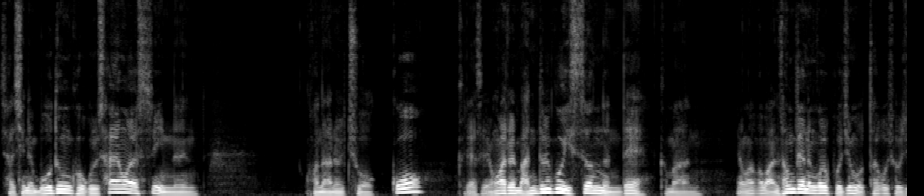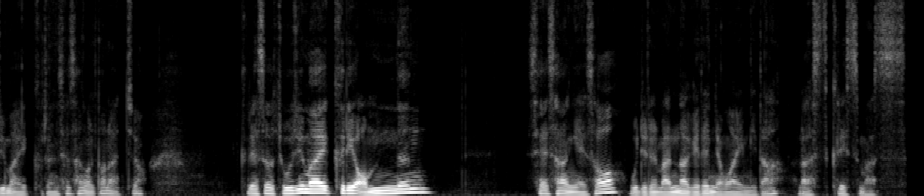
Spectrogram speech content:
자신의 모든 곡을 사용할 수 있는 권한을 주었고 그래서 영화를 만들고 있었는데 그만 영화가 완성되는 걸 보지 못하고 조지 마이클은 세상을 떠났죠. 그래서 조지 마이클이 없는 세상에서 우리를 만나게 된 영화입니다. Last Christmas.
